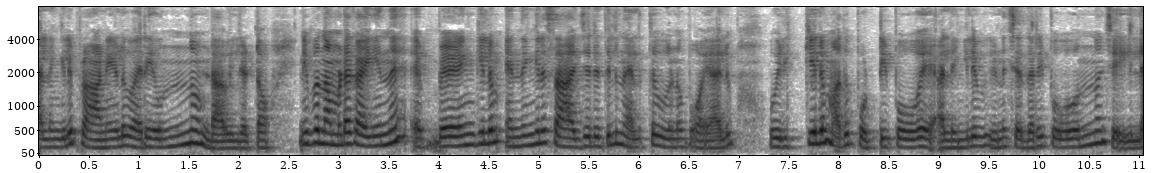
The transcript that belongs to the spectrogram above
അല്ലെങ്കിൽ പ്രാണികൾ വരെ ഒന്നും ഉണ്ടാവില്ല കേട്ടോ ഇനിയിപ്പോൾ നമ്മുടെ കയ്യിൽ നിന്ന് എപ്പോഴെങ്കിലും എന്തെങ്കിലും സാഹചര്യത്തിൽ നിലത്ത് വീണ് പോയാലും ഒരിക്കലും അത് പൊട്ടിപ്പോവേ അല്ലെങ്കിൽ വീണ് ചെതറിപ്പോവോ ഒന്നും ചെയ്യില്ല.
